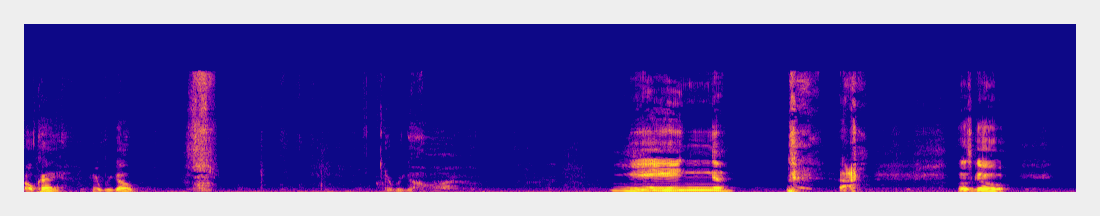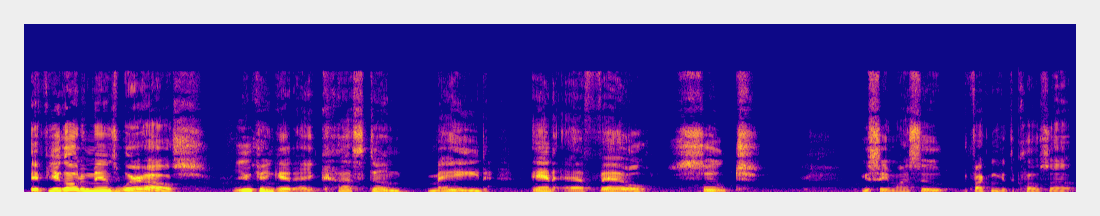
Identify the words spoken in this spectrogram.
Okay, here we go. Here we go. Ying. Let's go. If you go to Men's Wearhouse, you can get a custom made NFL suit. You see my suit? If I can get the close up,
